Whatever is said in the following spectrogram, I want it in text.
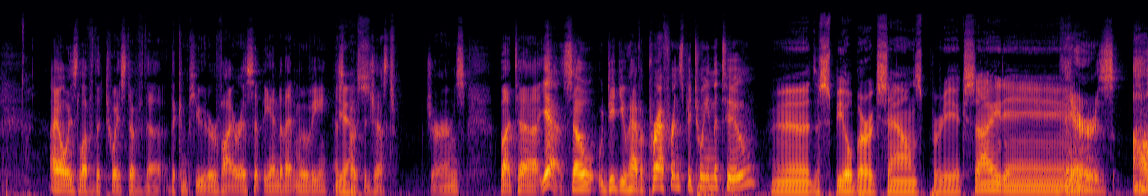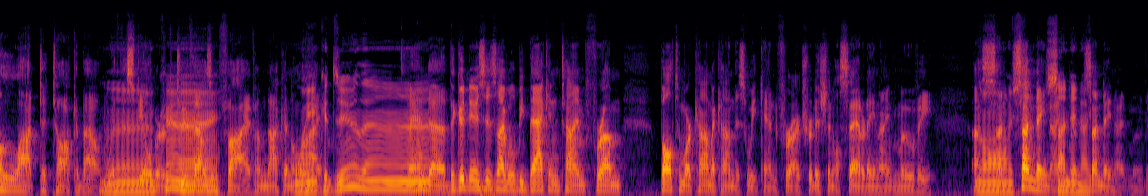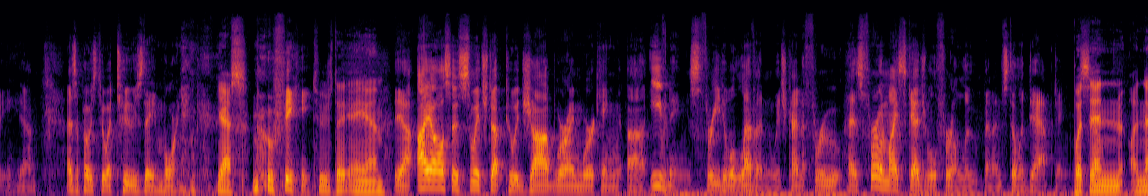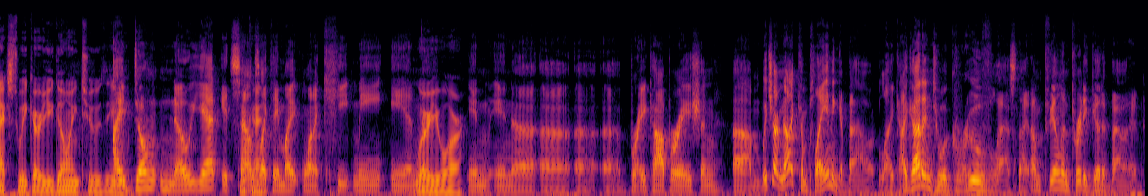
I always love the twist of the, the computer virus at the end of that movie, as Yes. opposed to just germs. But uh, yeah, so did you have a preference between the two? Uh, the Spielberg sounds pretty exciting. There's a lot to talk about with the Spielberg Okay. 2005. I'm not going to lie. we could do that. And uh, the good news is I will be back in time from Baltimore Comic Con this weekend for our traditional Saturday night movie. Uh, Sun- Sunday night. Sunday night. Sunday night movie, yeah. As opposed to a Tuesday morning yes. movie. Tuesday a.m. Yeah, I also switched up to a job where I'm working uh, evenings, three to eleven, which kind of threw has thrown my schedule for a loop, and I'm still adapting. But then uh, next week, are you going to the I don't know yet. It sounds Okay. like they might want to keep me in where you are? in in a, a, a, a break operation, um, which I'm not complaining about. Like I got into a groove last night. I'm feeling pretty good about it.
